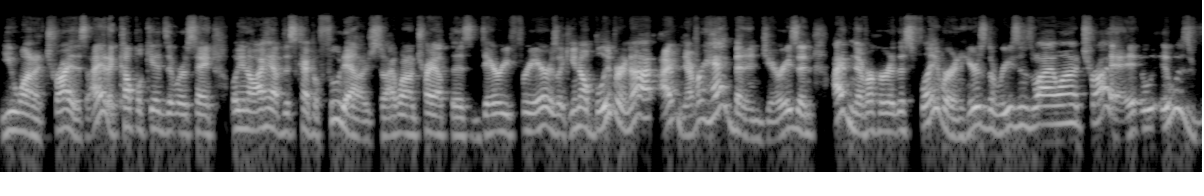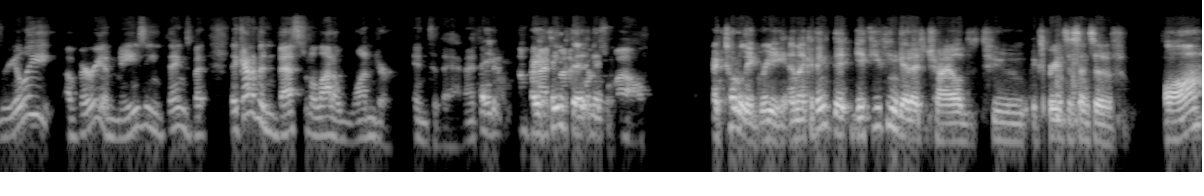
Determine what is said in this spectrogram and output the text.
you want to try this. I had a couple kids that were saying, well, you know, I have this type of food allergy, so I want to try out this dairy-free air. It's like, you know, believe it or not, I've never had Ben and Jerry's, and I've never heard of this flavor, and here's the reasons why I want to try it. It, it was really a very amazing things, but they kind of invested a lot of wonder into that. And I think I, I think that as well. I totally agree. And like I think that if you can get a child to experience a sense of awe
